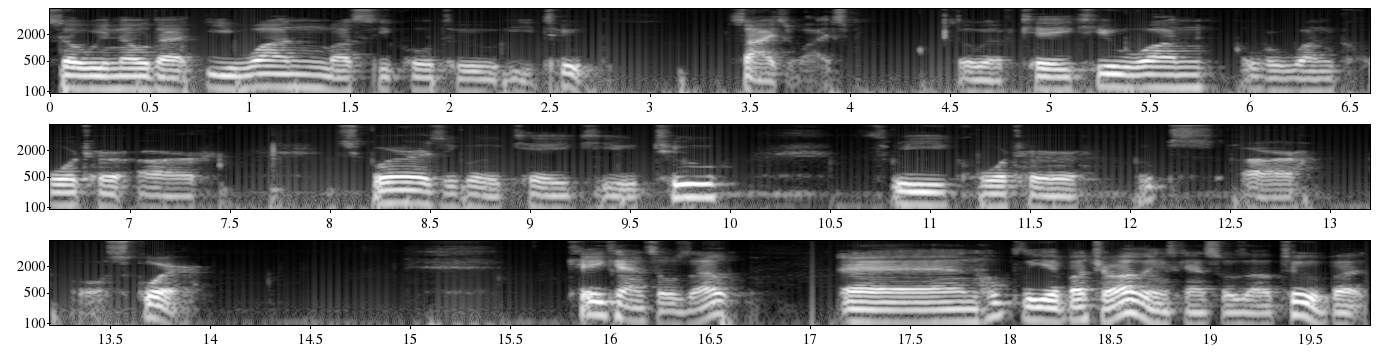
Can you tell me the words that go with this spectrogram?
So we know that E1 must equal to E2, size-wise. So we have KQ1 over 1 quarter R square is equal to KQ2, 3 quarter, oops, R all square. K cancels out, and hopefully a bunch of other things cancels out too, but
